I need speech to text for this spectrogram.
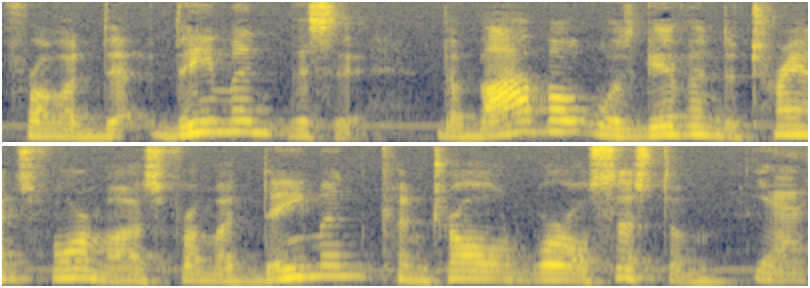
from a de- demon. This is it. The Bible was given to transform us from a demon-controlled world system Yes.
